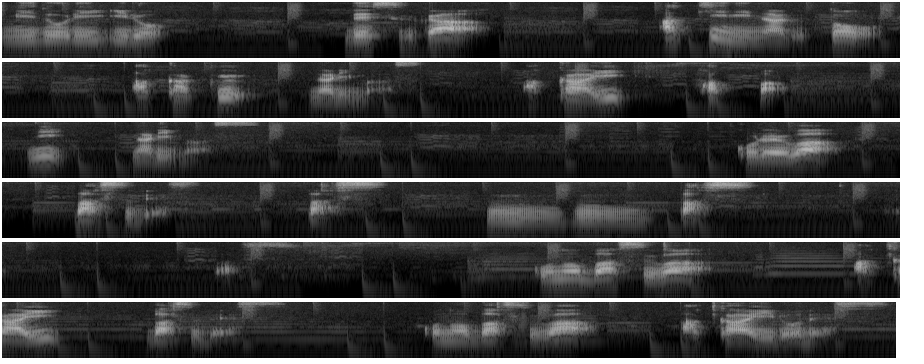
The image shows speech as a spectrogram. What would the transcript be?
緑色ですが秋になると赤くなります。赤い葉っぱになります。これはバスです。バス。うんうんバス。バス。このバスは赤いバスです。このバスは赤色です。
